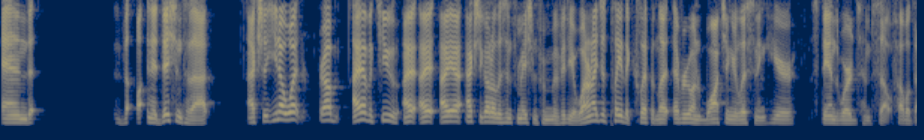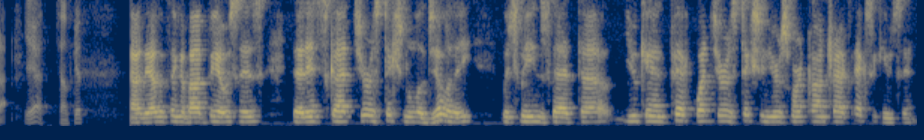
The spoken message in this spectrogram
and the, in addition to that, actually, you know what, Rob? I have a cue. I, I, I uh, actually got all this information from a video. Why don't I just play the clip and let everyone watching or listening hear Stan's words himself? How about that? Yeah, sounds good. Uh, the other thing about BEOS is that it's got jurisdictional agility, which means that uh, you can pick what jurisdiction your smart contract executes in.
